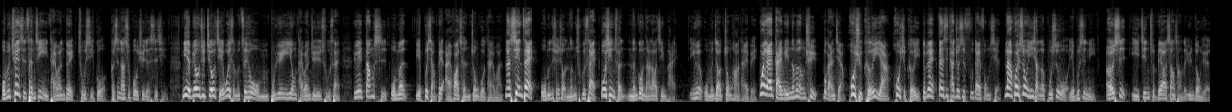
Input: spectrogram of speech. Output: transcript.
我们确实曾经以台湾队出席过，可是那是过去的事情，你也不用去纠结为什么最后我们不愿意用台湾队去出赛，因为当时我们也不想被矮化成中国台湾。那现在我们的选手能出赛，郭庆纯能够拿到金牌。因为我们叫中华台北，未来改名能不能去不敢讲，或许可以啊，或许可以，对不对？但是它就是附带风险，那会受影响的不是我，也不是你，而是已经准备要上场的运动员。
